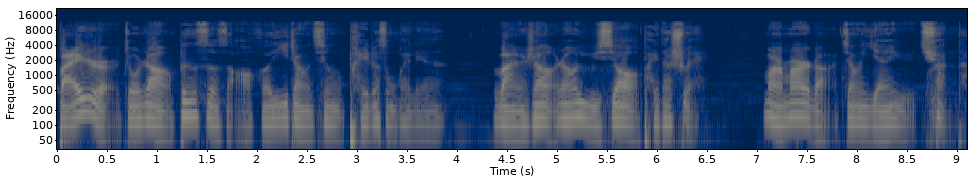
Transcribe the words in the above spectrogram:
白日就让奔四嫂和一丈青陪着宋惠莲，晚上让玉箫陪她睡，慢慢的将言语劝他。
